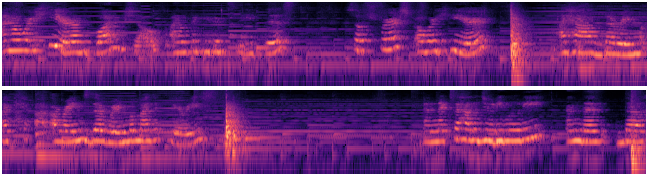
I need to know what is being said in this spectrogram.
And over here on the bottom shelf, I don't think you can see this. So first over here, I have the rainbow, I, I arranged the Rainbow Magic Fairies. And next I have the Judy Moody, and then the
